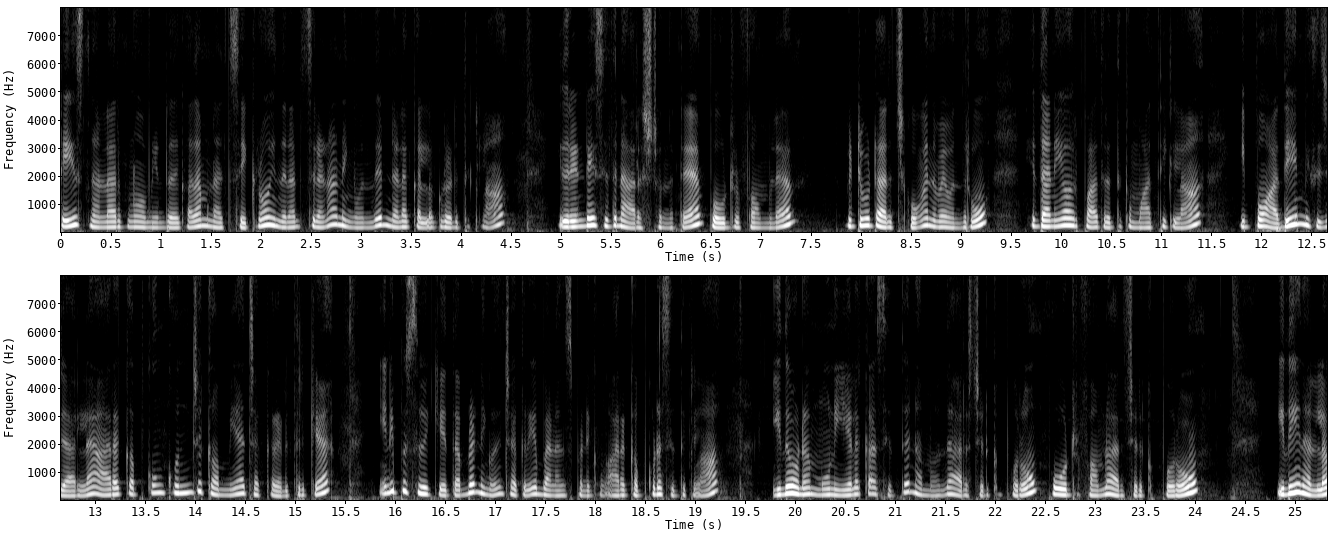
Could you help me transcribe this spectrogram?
டேஸ்ட் நல்லா இருக்கணும் அப்படின்றதுக்காக தான் நட்ஸ் சேர்க்குறோம். இந்த நட்ஸ் இல்லைனா நீங்கள் வந்து நிலக்கல்ல கூட எடுத்துக்கலாம். இது ரெண்டையும் சேர்த்து நான் அரைச்சிட்டு வந்துட்டேன். பவுட்ரு ஃபார்மில் விட்டு விட்டு அரைச்சிக்கோங்க. இந்த மாதிரி வந்துடும் இது தனியாக ஒரு பாத்திரத்துக்கு மாற்றிக்கலாம் இப்போது அதே மிக்சி ஜாரில் அரை கப்புக்கும் கொஞ்சம் கம்மியாக சர்க்கரை எடுத்திருக்கேன். இனிப்பு சுவைக்கு ஏற்றப்பில் நீங்கள் வந்து சர்க்கரையை பேலன்ஸ் பண்ணிக்கோங்க. அரை கப் கூட சேர்த்துக்கலாம். இதோட மூணு ஏலக்காய் சேர்த்து நம்ம வந்து அரைச்செடுக்க போகிறோம் பவுட்ரு ஃபார்மில் அரைச்செடுக்க போகிறோம் இதையும் நல்லா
